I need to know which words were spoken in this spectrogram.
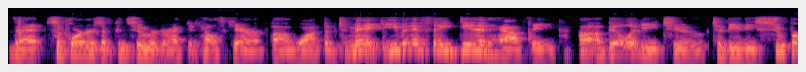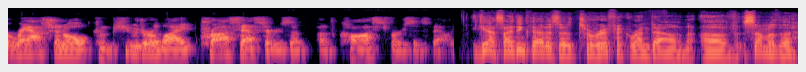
that supporters of consumer-directed healthcare uh, want them to make, even if they did have the uh, ability to to be these super rational computer-like processors of, of cost versus value. Yes, I think that is a terrific rundown of some of the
